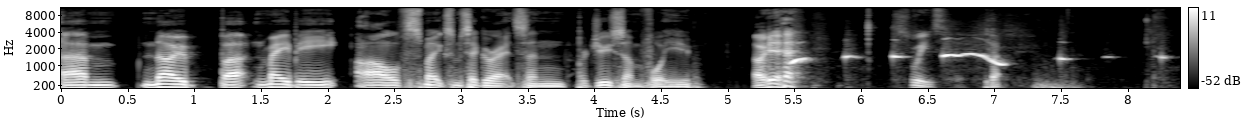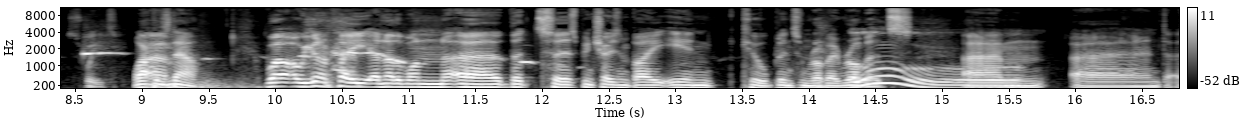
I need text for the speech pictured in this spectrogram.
Um, no, but maybe I'll smoke some cigarettes and produce some for you. Oh yeah. Sweet. Yeah. Sweet. What happens Um, now? Well, are we going to play another one uh, that uh, has been chosen by Ian Kilblinton Robbo Roberts? Ooh. Um, and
